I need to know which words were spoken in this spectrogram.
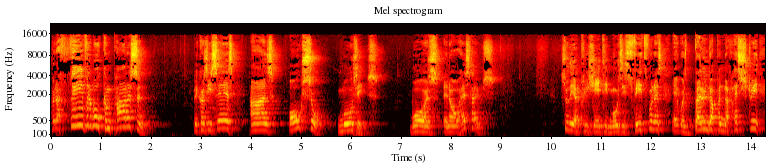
but a favourable comparison. Because he says, as also Moses was in all his house. So they appreciated Moses' faithfulness. It was bound up in their history.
